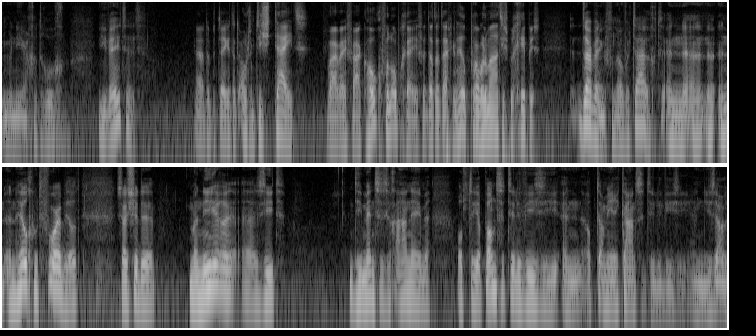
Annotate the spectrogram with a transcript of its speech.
manier gedroeg. Wie weet het. Ja, dat betekent dat authenticiteit, waar wij vaak hoog van opgeven, dat het eigenlijk een heel problematisch begrip is. Daar ben ik van overtuigd. En uh, een, een, een, heel goed voorbeeld is als je de manieren uh, ziet die mensen zich aannemen op de Japanse televisie en op de Amerikaanse televisie. En je zou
